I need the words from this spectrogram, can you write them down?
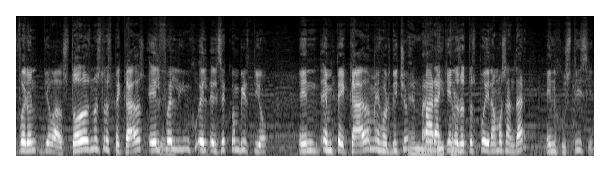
fueron llevados todos nuestros pecados, él Sí. fue el, inju- él, él se convirtió en, en pecado, mejor dicho, para que nosotros pudiéramos andar en justicia.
